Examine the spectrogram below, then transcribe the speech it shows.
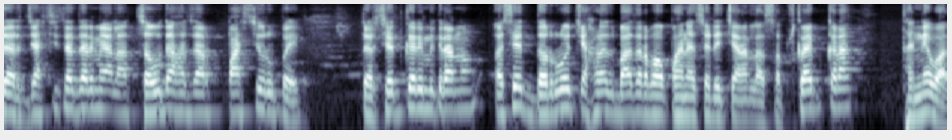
तर जास्तीचा दर मिळाला चौदा हजार पाचशे रुपये. तर शेतकरी मित्रांनो असे दररोजचे हळद बाजारभाव पाहण्यासाठी चॅनलला सबस्क्राईब करा. धन्यवाद.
